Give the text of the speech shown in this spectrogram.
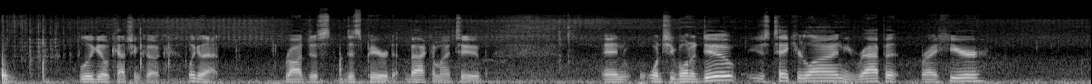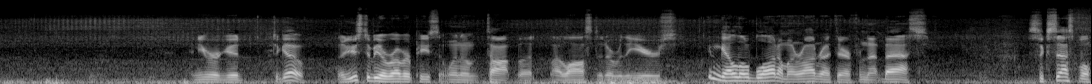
bluegill catch and cook. Look at that. Rod just disappeared back in my tube. And what you want to do, you just take your line, you wrap it right here, and you are good to go. There used to be a rubber piece that went on the top, but I lost it over the years. Even got a little blood on my rod right there from that bass. Successful.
